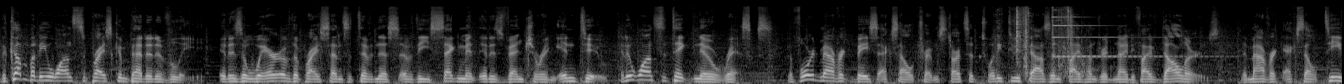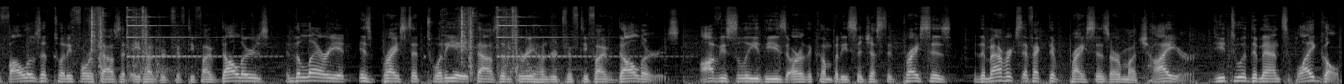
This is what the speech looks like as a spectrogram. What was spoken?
the company wants to price competitively. It is aware of the price sensitiveness of the segment it is venturing into, and it wants to take no risks. The Ford Maverick Base XL trim starts at $22,595. The Maverick XLT follows at $24,855, and the Lariat is priced at $28,355. Obviously, these are the company's suggested prices, the Mavericks' effective prices are much higher. Due to a demand-supply gulf,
